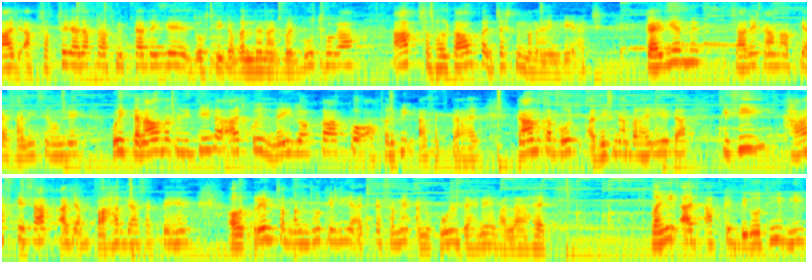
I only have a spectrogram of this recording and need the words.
आज आप सबसे ज़्यादा प्राथमिकता देंगे, दोस्ती का बंधन आज मज़बूत होगा। आप सफलताओं का जश्न मनाएँगे आज। कैरियर में सारे काम आपके आसानी से होंगे। कोई तनाव मत लीजिएगा, आज कोई नई जॉब का आपको ऑफ़र भी आ सकता है। काम का बोझ अधिक ना बढ़ाइएगा। किसी खास के साथ आज आप बाहर जा सकते हैं और प्रेम संबंधों के लिए आज का समय अनुकूल रहने वाला है। वहीं आज आपके विरोधी भी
